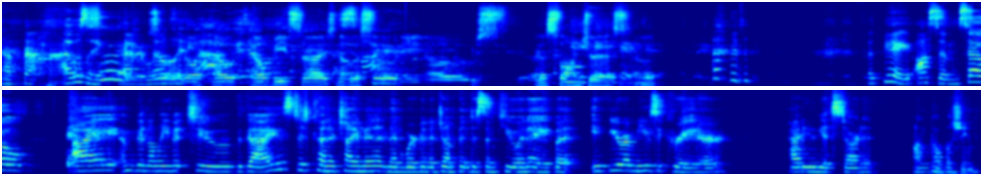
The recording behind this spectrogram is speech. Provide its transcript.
I was like, I don't know. No, no, no B sides, no Sony, no Sanchez, no. Okay, awesome. So I am going to leave it to the guys to kind of chime in, and then we're going to jump into some Q and A. But if you're a music creator, how do you get started on publishing?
